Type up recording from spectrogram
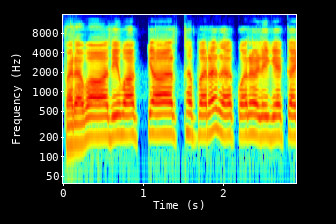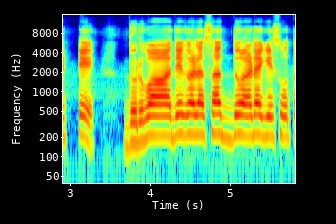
ಪರವಾದಿ ವಾಕ್ಯಾರ್ಥ ಪರರ ಕೊರಳಿಗೆ ಕಟ್ಟಿ, ದುರ್ವಾದಿಗಳ ಸದ್ದು ಅಡಗಿಸುತ್ತ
